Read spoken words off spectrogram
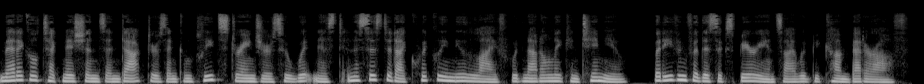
medical technicians, and doctors, and complete strangers who witnessed and assisted, I quickly knew life would not only continue, but even for this experience, I would become better off.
